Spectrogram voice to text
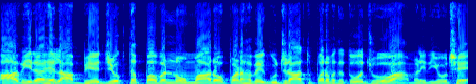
આવી રહેલા ભેજયુક્ત પવનનો મારો પણ હવે ગુજરાત પર વધતો જોવા મળી રહ્યો છે.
